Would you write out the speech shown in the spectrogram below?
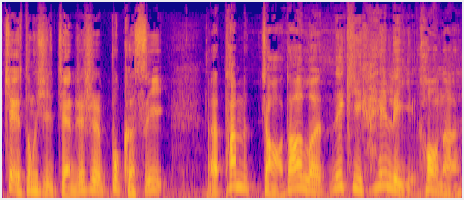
这个东西简直是不可思议。呃，他们找到了 Nikki Haley 以后呢，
